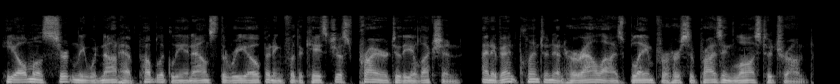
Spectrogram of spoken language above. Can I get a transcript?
he almost certainly would not have publicly announced the reopening for the case just prior to the election, an event Clinton and her allies blame for her surprising loss to Trump.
